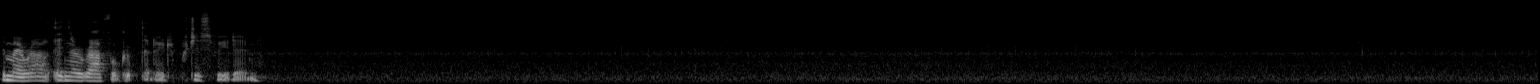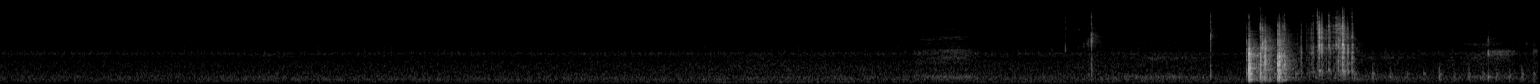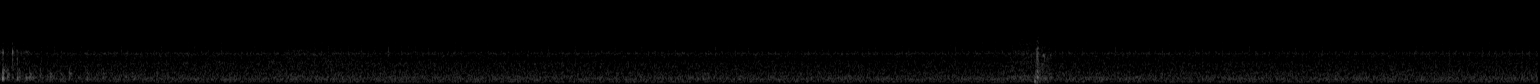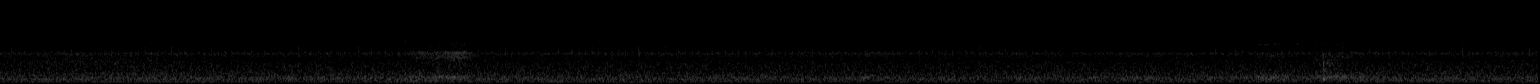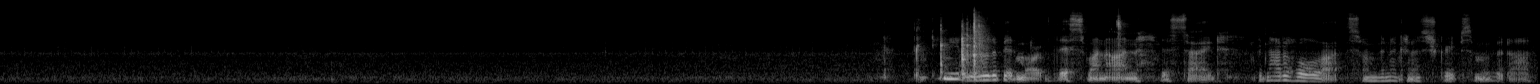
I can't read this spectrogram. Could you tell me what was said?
In my in the raffle group that I participated in. need a little bit more of this one on this side, but not a whole lot, so I'm going to kind of scrape some of it off.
